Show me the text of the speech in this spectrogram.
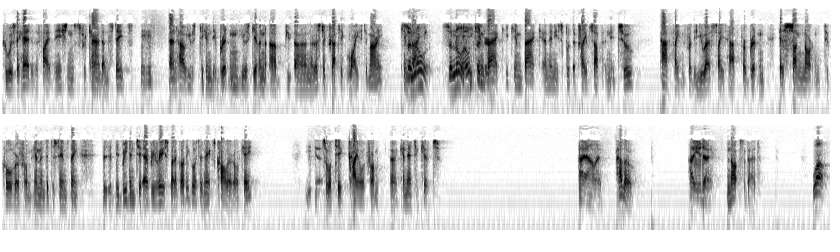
who was the head of the Five Nations for Canada and the States, hmm and how he was taken to Britain. He was given a, an aristocratic wife to marry. Came So back. no, so no he, he came back. He came back, and then he split the tribes up into two. half fighting for the U.S. side, half for Britain. His son Norton took over from him and did the same thing. They they breed into every race, but I've got to go to the next caller, okay? So we'll take Kyle from uh, Connecticut. Hi, Alan. Hello. How you doing? Not so bad. Well,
